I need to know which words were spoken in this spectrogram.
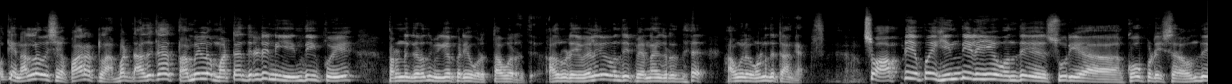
ஓகே நல்ல விஷயம். பாராட்டலாம். பட் அதுக்காக தமிழில் மட்டம் திருட்டு நீங்கள் ஹிந்திக்கு போய் பண்ணணுங்கிறது மிகப்பெரிய ஒரு தவறு அது. அதனுடைய விளைவு வந்து இப்போ என்னங்கிறது அவங்கள உணர்ந்துட்டாங்க. ஸோ அப்படியே போய் ஹிந்திலையும் வந்து சூர்யா கோபடேஸ்வரா வந்து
